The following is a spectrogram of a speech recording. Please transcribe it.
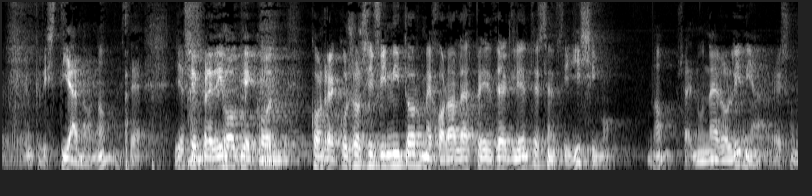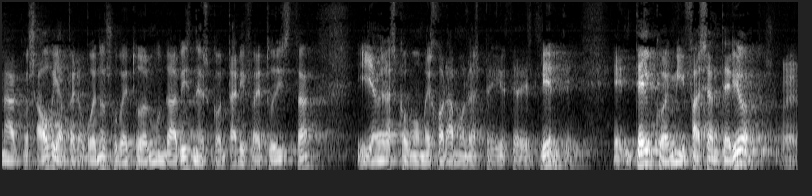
eh, en cristiano, ¿no? yo siempre digo que con, recursos infinitos mejorar la experiencia del cliente es sencillísimo. ¿no? O sea, en una aerolínea es una cosa obvia, pero bueno, sube todo el mundo a business con tarifa de turista y ya verás cómo mejoramos la experiencia del cliente. En Telco, en mi fase anterior, pues,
